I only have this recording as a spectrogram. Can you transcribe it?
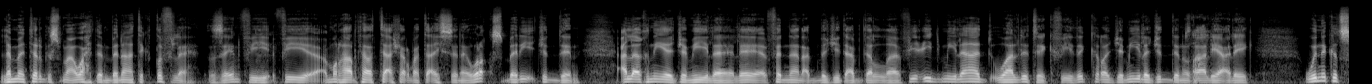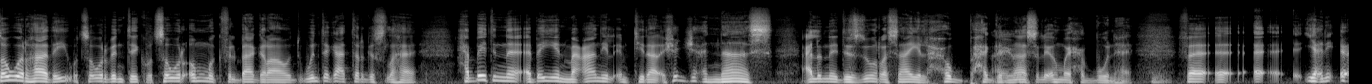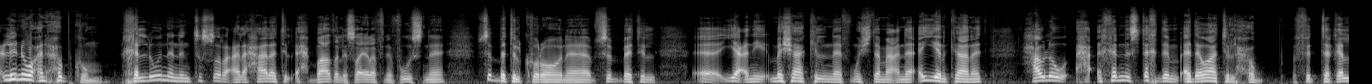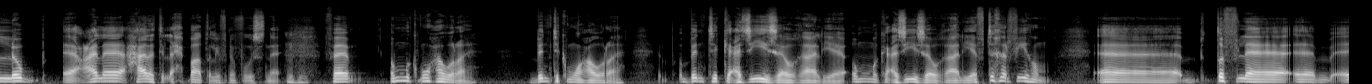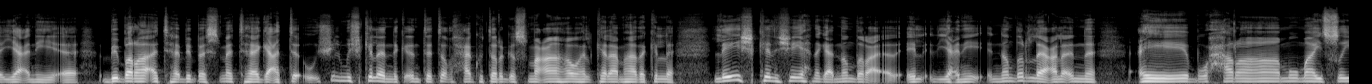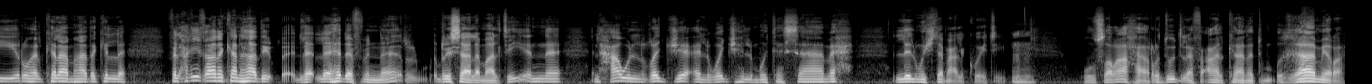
لما ترقص مع واحدة من بناتك طفلة زين في في عمرها 13 14 سنة ورقص بريء جدا على أغنية جميلة للفنان عبد المجيد عبد الله في عيد ميلاد والدتك في ذكرى جميلة جدا وغالية عليك. وإنك تصور هذه وتصور بنتك وتصور أمك في ال background وإنت قاعد ترقص لها حبيت إن أبين معاني الامتنان أشجع الناس على إن يدزون رسائل حب حق أيوة. الناس اللي هم يحبونها ف يعني اعلنوا عن حبكم خلونا ننتصر على حالة الإحباط اللي صايرة في نفوسنا بسبة الكورونا ال- آه، يعني مشاكلنا في مجتمعنا ايا كانت حاولوا خلينا نستخدم أدوات الحب في التغلب على حالة الإحباط اللي في نفوسنا. فأمك مو عورة بنتك مو عورة بنتك عزيزة وغالية أمك عزيزة وغالية افتخر فيهم. آه طفلة يعني آه ببراءتها ببسمتها قاعد وش المشكلة إنك أنت تضحك وترقص معاها وهالكلام هذا كله؟ ليش كل شيء إحنا قاعد ننظر يعني ننظر له على إنه عيب وحرام وما يصير وهالكلام هذا كله؟ في الحقيقة أنا كان هذه الهدف منه الرساله مالتي ان نحاول نرجع الوجه المتسامح للمجتمع الكويتي. وصراحة ردود الأفعال كانت غامرة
